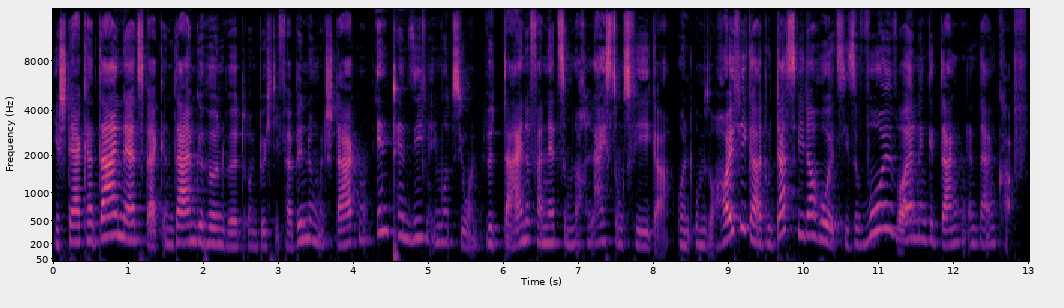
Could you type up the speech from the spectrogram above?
Je stärker dein Netzwerk in deinem Gehirn wird und durch die Verbindung mit starken, intensiven Emotionen wird deine Vernetzung noch leistungsfähiger. Und umso häufiger du das wiederholst, diese wohlwollenden Gedanken in deinem Kopf,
